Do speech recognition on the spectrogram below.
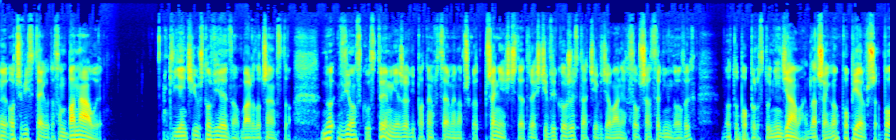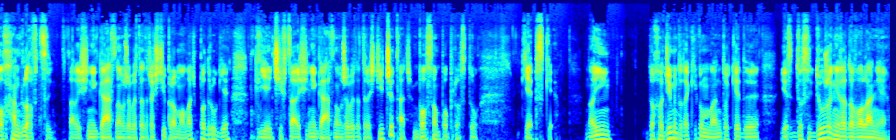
y, oczywistego, to są banały. Klienci już to wiedzą bardzo często. No, w związku z tym, jeżeli potem chcemy na przykład przenieść te treści, wykorzystać je w działaniach social sellingowych, no to po prostu nie działa. Dlaczego? Po pierwsze, bo handlowcy wcale się nie garną, żeby te treści promować. Po drugie, klienci wcale się nie garną, żeby te treści czytać, bo są po prostu kiepskie. No i dochodzimy do takiego momentu, kiedy jest dosyć duże niezadowolenie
